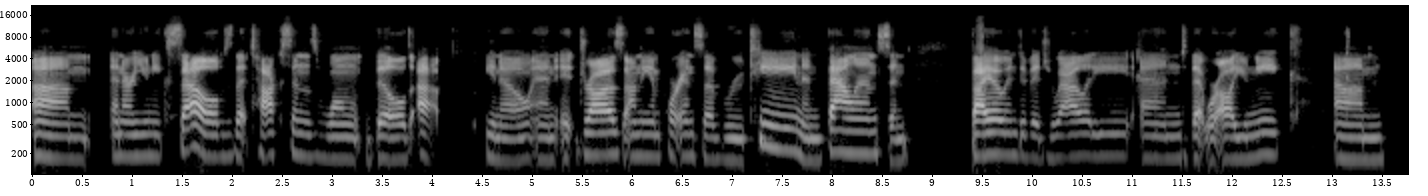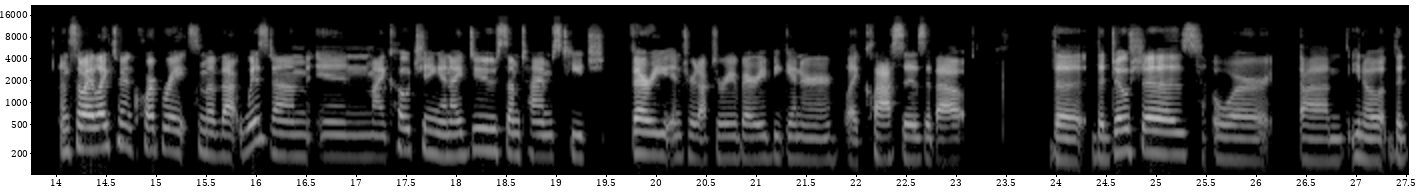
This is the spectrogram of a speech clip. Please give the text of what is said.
um, and our unique selves, that toxins won't build up, you know, and it draws on the importance of routine and balance and bio individuality and that we're all unique. Um, and so I like to incorporate some of that wisdom in my coaching. And I do sometimes teach very introductory, very beginner like classes about the the doshas or um, you know the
